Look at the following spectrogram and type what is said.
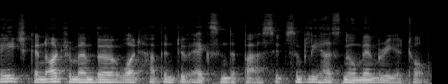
h cannot remember what happened to x in the past. It simply has no memory at all.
